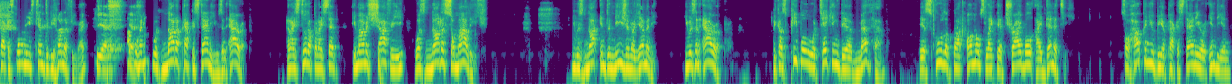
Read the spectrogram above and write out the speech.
Pakistanis tend to be Hanafi, right? Yes. Abu yes. Hanifa was not a Pakistani, he was an Arab. And I stood up and I said, Imam Shafi was not a Somali. He was not Indonesian or Yemeni. He was an Arab. because people were taking their madhab, their school of thought, almost like their tribal identity. So how can you be a Pakistani or Indian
